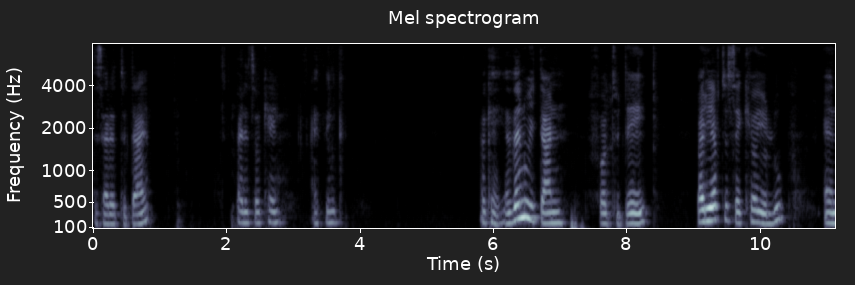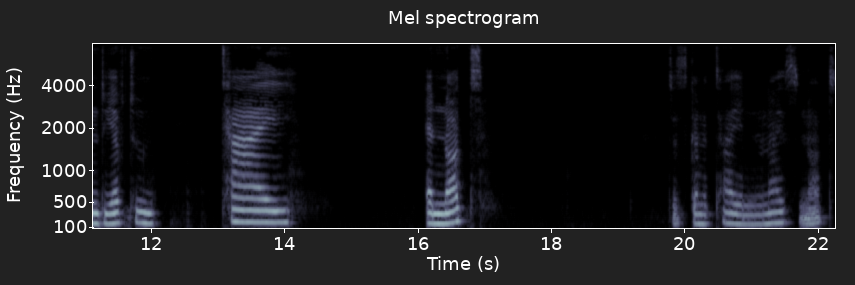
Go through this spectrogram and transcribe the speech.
decided to die but it's okay i think okay and then we're done for today but you have to secure your loop and you have to tie a knot just gonna tie a nice knot.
